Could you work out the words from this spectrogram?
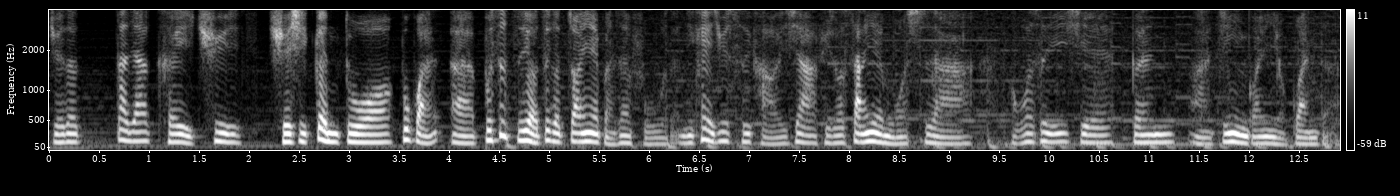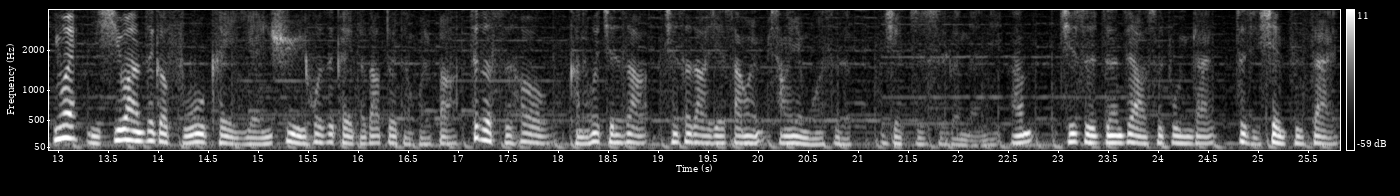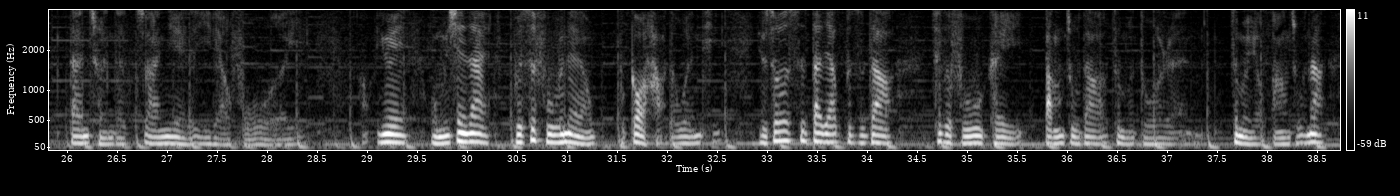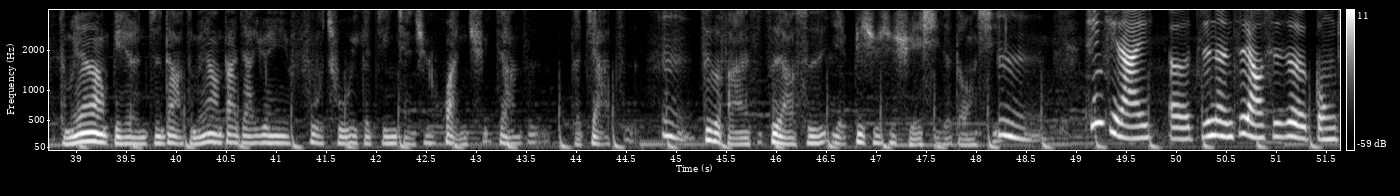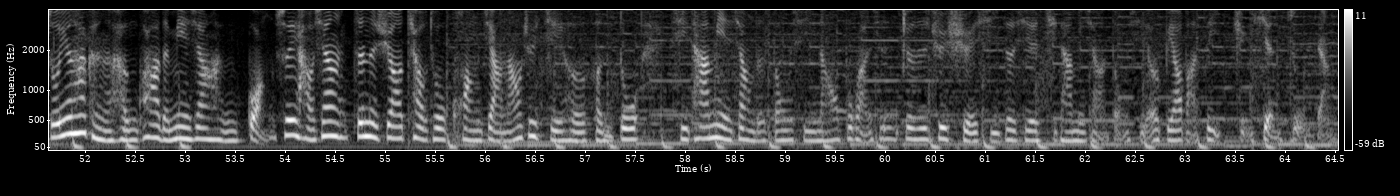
觉得大家可以去学习更多，不管呃不是只有这个专业本身服务的，你可以去思考一下，比如说商业模式啊，或是一些跟啊经营管理有关的，因为你希望这个服务可以延续，或是可以得到对等回报，这个时候可能会牵涉牵涉到一些商业商业模式的一些知识跟能力。然后其实真正治疗师不应该自己限制在单纯的专业的医疗服务而已。因为我们现在不是服务内容不够好的问题，有时候是大家不知道这个服务可以帮助到这么多人，这么有帮助。那怎么样让别人知道？怎么样大家愿意付出一个金钱去换取这样子的价值？嗯，这个反而是治疗师也必须去学习的东西。嗯，听起来，呃，职能治疗师这个工作，因为它可能横跨的面向很广，所以好像真的需要跳脱框架，然后去结合很多其他面向的东西，然后不管是就是去学习这些其他面向的东西，而不要把自己局限住这样。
